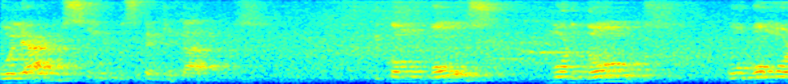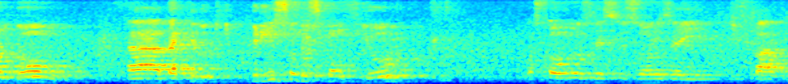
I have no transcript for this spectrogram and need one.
olharmos sim para os candidatos. E como bons mordomos, ou bom mordomo ah, daquilo que Cristo nos confiou, nós tomamos decisões aí de fato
